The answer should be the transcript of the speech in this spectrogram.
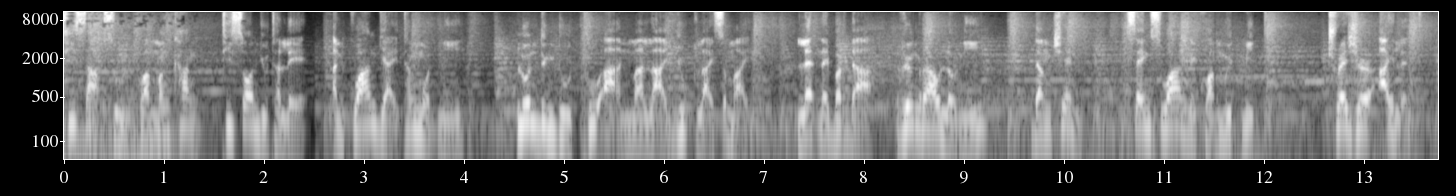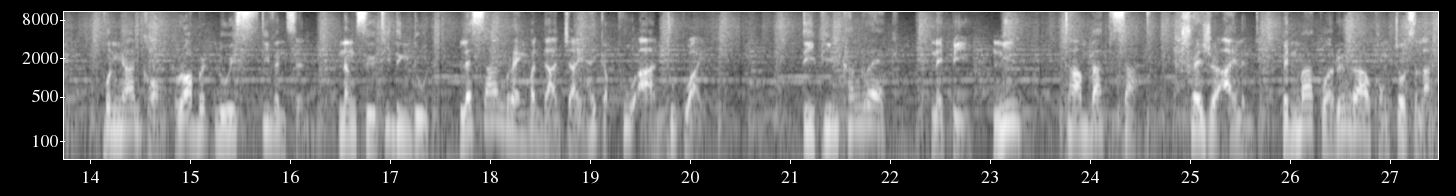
ที่สาบสูญความมั่งคั่ง ที่ซ่อนอยู่ทะเล อันกว้างใหญ่ทั้งหมดนี้ล้วนดึงดูดผู้อ่านมาหลายยุคหลายสมัย และในบรรดาเรื่องราวเหล่านี้ ดังเช่น แสงสว่างในความมืดมิด Treasure Island ผลงานของ Robert Louis Stevenson หนังสือที่ดึงดูด และสร้างแรงบันดาลใจให้กับผู้อ่านทุกวัย ตีพิมพ์ครั้งแรก ในปีนี้ Time b a t s a t Treasure Island เป็นมากกว่าเรื่องราวของโจรสลัด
